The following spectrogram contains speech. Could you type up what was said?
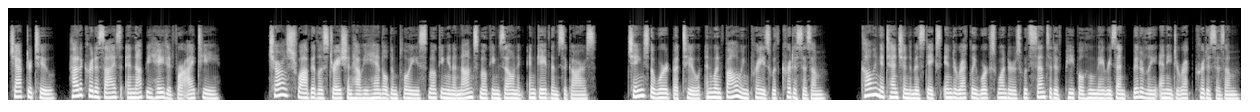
Chapter 2 How to criticize and not be hated for IT. Charles Schwab illustration how he handled employees smoking in a non smoking zone and gave them cigars. Change the word but to and when following praise with criticism. Calling attention to mistakes indirectly works wonders with sensitive people who may resent bitterly any direct criticism.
